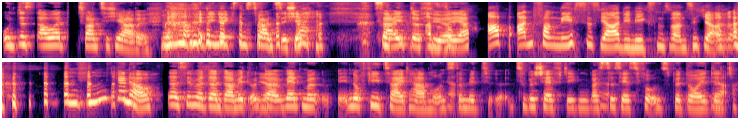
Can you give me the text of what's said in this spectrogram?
Und das dauert 20 Jahre. Dann haben wir die nächsten 20 Jahre Zeit dafür, Also so ja. Ab Anfang nächstes Jahr, die nächsten 20 Jahre. Mhm, genau, da sind wir dann damit und Ja. da werden wir noch viel Zeit haben, uns Ja. damit äh, zu beschäftigen, was Ja. das jetzt für uns bedeutet. Ja, das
